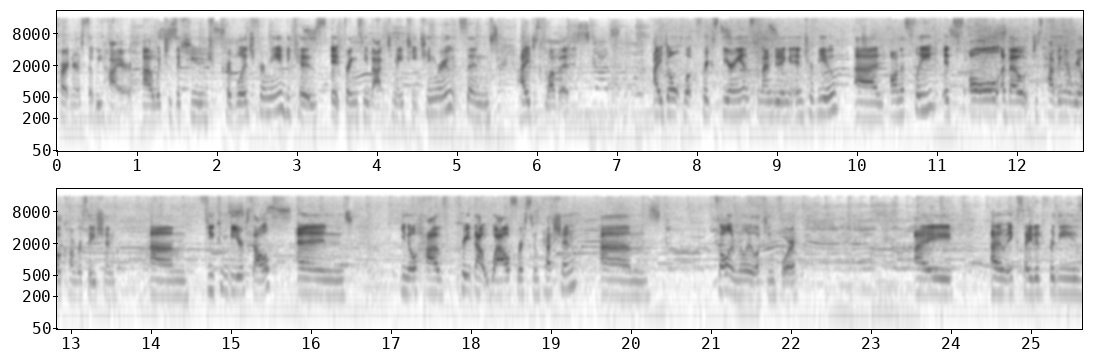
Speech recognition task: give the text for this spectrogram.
partners that we hire, uh, which is a huge privilege for me because it brings me back to my teaching roots and I just love it. I don't look for experience when I'm doing an interview. And honestly, it's all about just having a real conversation. Um, if you can be yourself and you know have create that wow first impression, um, that's all I'm really looking for. I am excited for these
